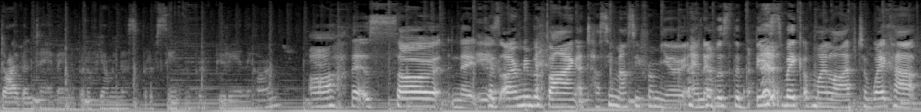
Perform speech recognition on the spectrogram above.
dive into having a bit of yumminess, a bit of scent, and a bit of beauty in their home. Oh, that is so neat because Yeah. I remember buying a tussie mussy from you, and it was the best week of my life to wake up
